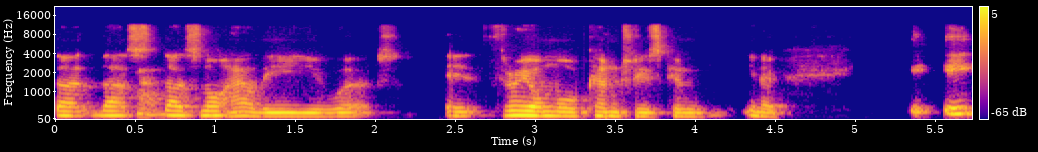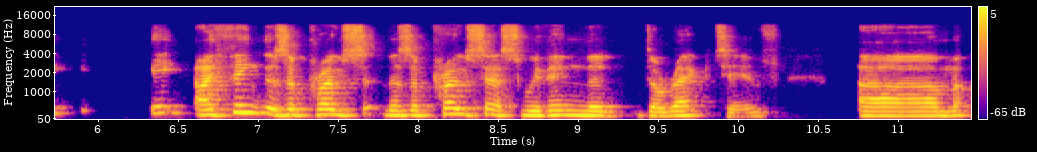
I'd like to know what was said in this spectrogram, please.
That that's no. that's not how the EU works. It, three or more countries can, you know, it, it, it, I think there's a process there's a process within the directive um,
